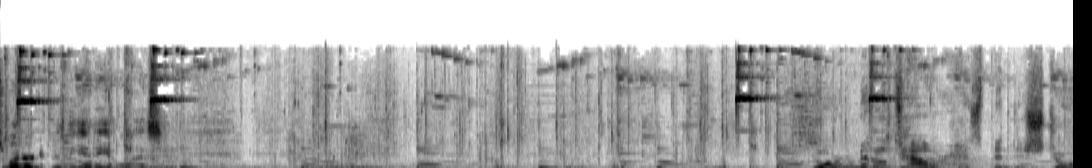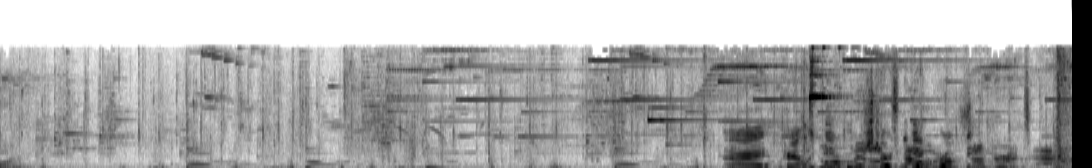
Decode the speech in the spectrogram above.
Was wondering who the idiot was. Your middle tower has been destroyed. Alright, apparently Your people are starting to get grumpy. under attack.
